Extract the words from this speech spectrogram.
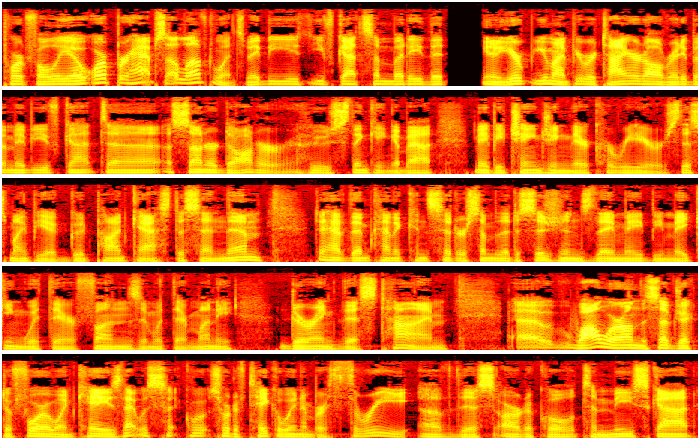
portfolio, or perhaps a loved one's. Maybe you, have got somebody that you know you're, you might be retired already, but maybe you've got uh, a son or daughter who's thinking about maybe changing their careers. This might be a good podcast to send them to have them kind of consider some of the decisions they may be making with their funds and with their money during this time. Uh, while we're on the subject of 401ks, that was sort of takeaway number three of this article to me, Scott.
